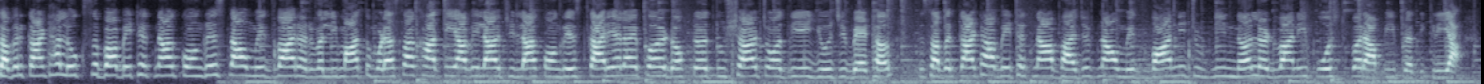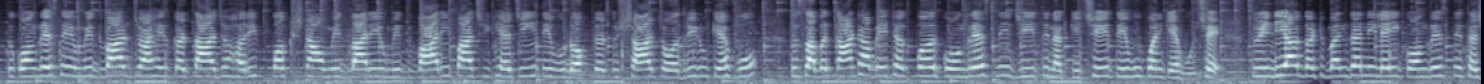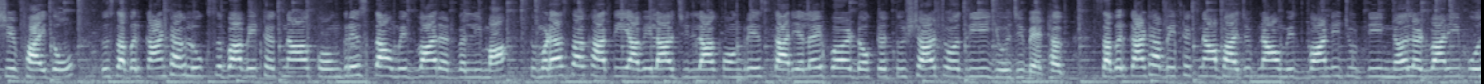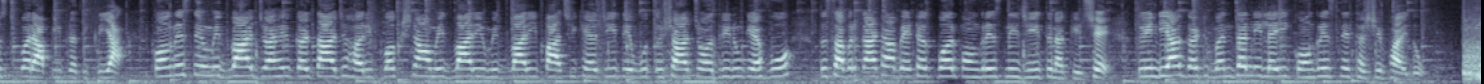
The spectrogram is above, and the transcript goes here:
સાબરકાંઠા લોકસભા બેઠકના કોંગ્રેસના ઉમેદવાર અરવલ્લીમાં તો મોડાસા ખાતે આવેલા જિલ્લા કોંગ્રેસ કાર્યાલય પર ડોક્ટર તુષાર ચૌધરીએ યોજી બેઠક. તો સાબરકાંઠા બેઠકના ભાજપના ઉમેદવારની ચૂંટણી ન લડવાની પોસ્ટ પર આપી પ્રતિક્રિયા. તો કોંગ્રેસે ઉમેદવાર જાહેર કરતા જ હરીફ પક્ષના ઉમેદવારે ઉમેદવારી પાછી ખેંચી તેવું ડોક્ટર તુષાર ચૌધરીનું કહેવું. તો સાબરકાંઠા બેઠક પર કોંગ્રેસની જીત નક્કી છે તેવું પણ કહેવું છે. તો ઇન્ડિયા ગઠબંધનને લઈ કોંગ્રેસને થશે ફાયદો. તો સાબરકાંઠા લોકસભા બેઠકના કોંગ્રેસના ઉમેદવાર અરવલ્લીમાં. તો મોડાસા ખાતે આવેલા જિલ્લા કોંગ્રેસ કાર્યાલય પર ડોક્ટર તુષાર ચૌધરીએ યોજી બેઠક. સાબરકાંઠા બેઠકના ભાજપના ઉમેદવારની ચૂંટણી ન લડવાની પોસ્ટ પર આપી પ્રતિક્રિયા. કોંગ્રેસને ઉમેદવાર જાહેર કરતા જ હરિપક્ષના ઉમેદવારી ઉમેદવારી પાછી ખેંચી તેવું તુષાર ચૌધરીનું કહેવું. તો સાબરકાંઠા બેઠક પર કોંગ્રેસની જીત નક્કી છે. તો ઇન્ડિયા ગઠબંધનને લઈ કોંગ્રેસને થશે ફાયદો.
